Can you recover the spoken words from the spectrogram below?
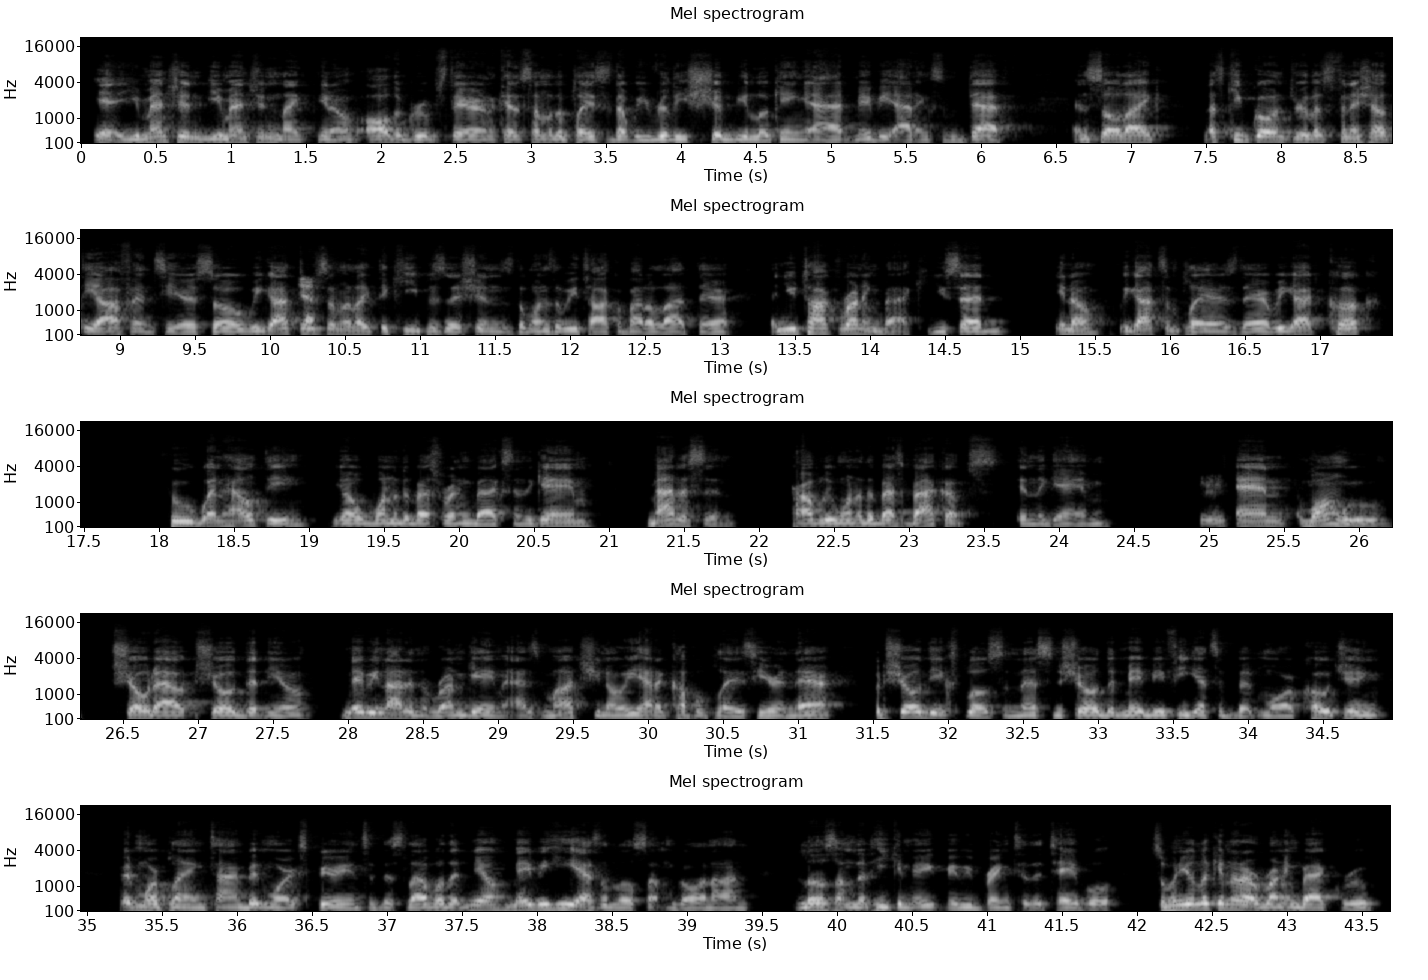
Yeah, you mentioned you mentioned like you know all the groups there and some of the places that we really should be looking at, maybe adding some depth. And so like let's keep going through. Let's finish out the offense here. So we got through yeah. some of like the key positions, the ones that we talk about a lot there. And you talked running back. You said you know we got some players there. We got Cook, who when healthy, you know one of the best running backs in the game. Madison, probably one of the best backups in the game. Mm-hmm. And Nwangwu showed out, showed that you know maybe not in the run game as much. You know, he had a couple plays here and there, but showed the explosiveness and showed that maybe if he gets a bit more coaching, bit more playing time, bit more experience at this level, that, you know, maybe he has a little something going on, a little something that he can maybe bring to the table. So when you're looking at our running back group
